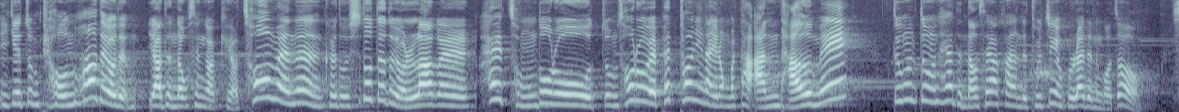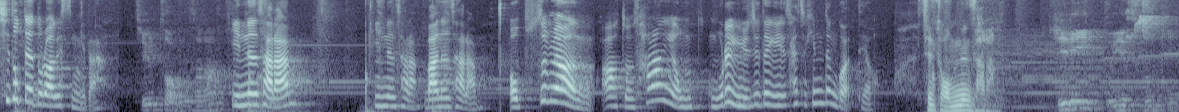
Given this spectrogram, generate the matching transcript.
이게 좀 변화되어야 된다고 생각해요. 처음에는 그래도 시도 때도 연락을 할 정도로 좀 서로의 패턴이나 이런 걸 다 안 다음에 뜨문뜨문 해야 된다고 생각하는데 둘 중에 골라야 되는 거죠? 시도 때도로 하겠습니다. 질투 없는 사람, 있는 사람, 있는 사람, 많은 사람. 없으면 아, 전 사랑이 엄- 오래 유지되기 살짝 힘든 것 같아요. 질투 없는 사람. 길이 vs 굵기.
